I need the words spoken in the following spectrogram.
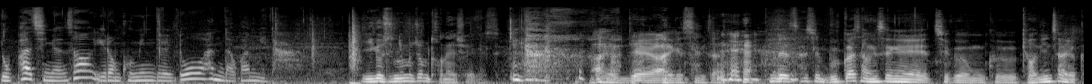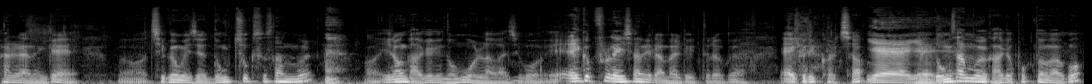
높아지면서 이런 고민들도 한다고 합니다. 이 교수님은 좀 더 내셔야겠어요. 아, 네, 알겠습니다. 근데 사실 물가 상승에 지금 그 견인차 역할을 하는 게 어, 지금 이제 농축수산물 네. 어, 이런 가격이 너무 올라가지고 agflation이라는 말도 있더라고요. agriculture, 예, 예, 네, 농산물 예. 가격 폭등하고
